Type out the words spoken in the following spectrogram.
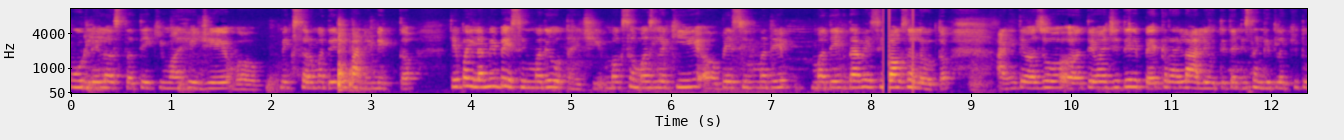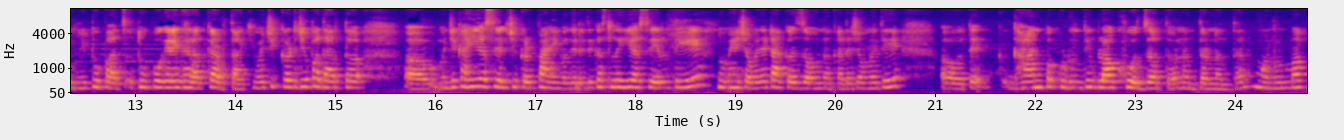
उरलेलं असतं ते किंवा हे जे मिक्सरमध्ये जे पाणी निघतं ते पहिला मी बेसिनमध्ये ओतायची. मग समजलं की बेसिनमध्ये मध्ये एकदा बेसिन ब्लॉक झालं होतं. आणि तेव्हा जो तेव्हा जे ते रिपेअर करायला आले होते त्यांनी सांगितलं की तुम्ही तुपाचं तूप वगैरे घरात काढता किंवा चिकट जे पदार्थ म्हणजे काही असेल चिकट पाणी वगैरे ते कसलंही असेल ते तुम्ही ह्याच्यामध्ये टाकत जाऊ नका. त्याच्यामुळे ते ते घाण पकडून ते ब्लॉक होत जातं नंतर नंतर. म्हणून मग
